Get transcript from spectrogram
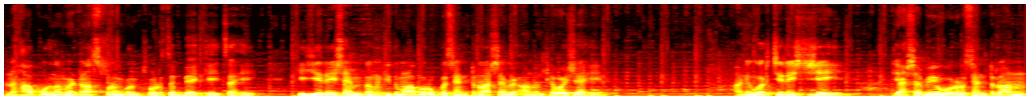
आणि हा पूर्णपणे ट्रान्सफर करून थोडंसं बॅक यायचं आहे. ही जी रेश आहे मित्रांनो ही तुम्हाला बरोबर सेंटरला अशा वेळी आणून ठेवायची आहे. आणि वरची रेष जी आहे ती अशा वेळी बरोबर सेंटरला आणून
